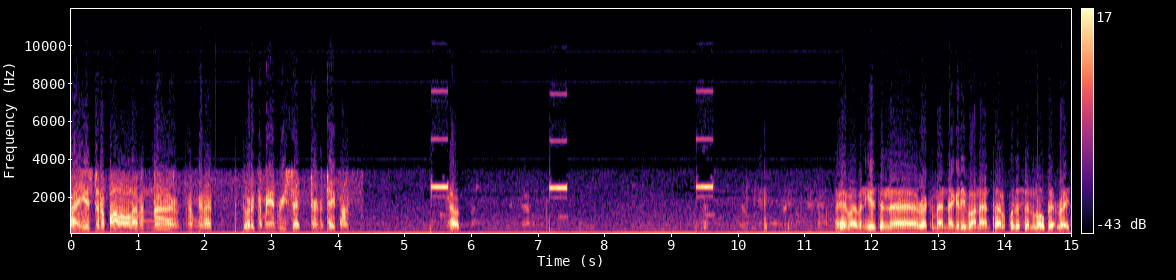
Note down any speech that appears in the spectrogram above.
Uh, Houston, Apollo 11, uh, I'm going to go to command reset and turn the tape on. Out. 11 Houston, uh, recommend negative on that. That'll put us in a low bit rate.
